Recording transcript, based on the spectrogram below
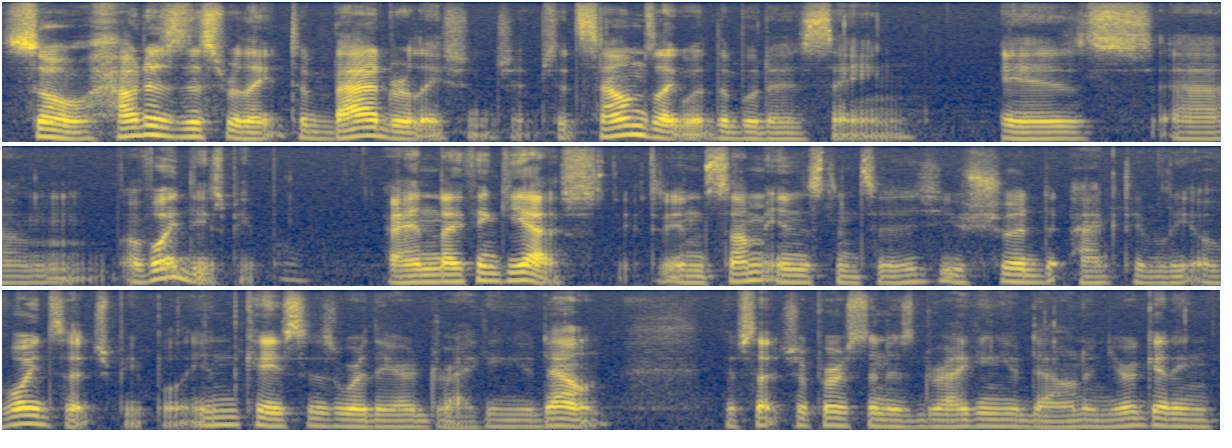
So how does this relate to bad relationships? It sounds like what the Buddha is saying is um, avoid these people. And I think yes, in some instances you should actively avoid such people in cases where they are dragging you down. If such a person is dragging you down and you're getting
